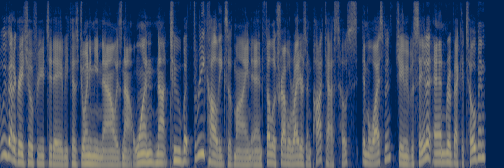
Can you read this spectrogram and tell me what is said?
We've got a great show for you today because joining me now is not one, not two, but three colleagues of mine and fellow travel writers and podcast hosts Emma Weissman, Jamie Biesiada, and Rebecca Tobin.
